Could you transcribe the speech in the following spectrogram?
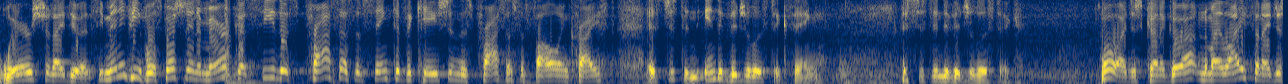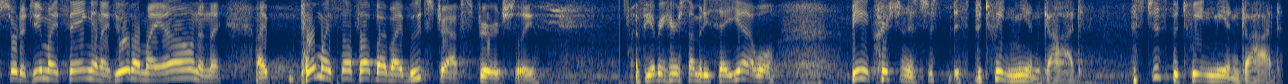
Where should I do it? See, many people, especially in America, see this process of sanctification, this process of following Christ, as just an individualistic thing. It's just individualistic. Oh, I just kind of go out into my life and I just sort of do my thing and I do it on my own and I, I pull myself up by my bootstraps spiritually. If you ever hear somebody say, yeah, well, being a Christian is just, it's between me and God. It's just between me and God.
